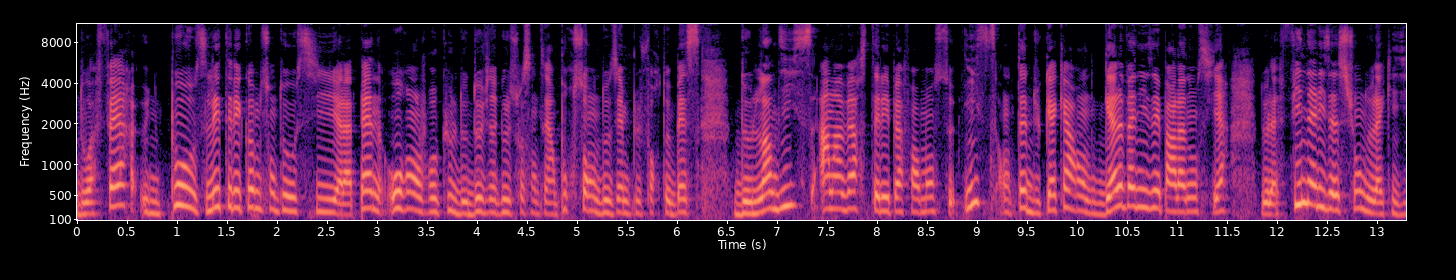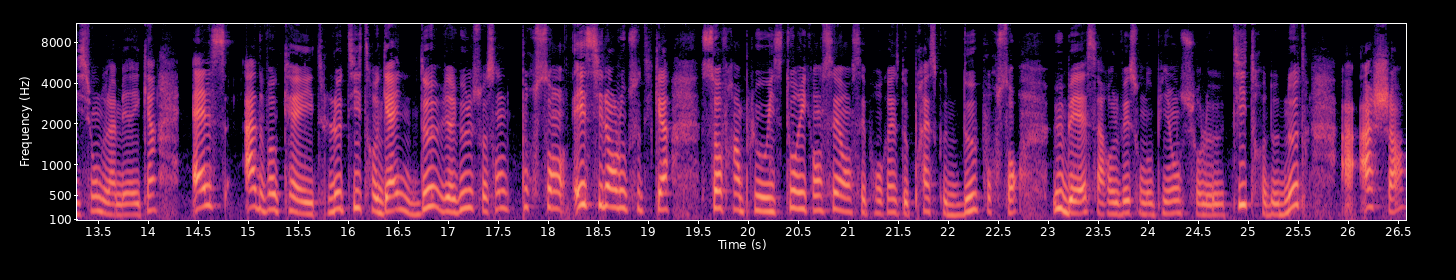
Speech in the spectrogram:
doit faire une pause. Les télécoms sont aussi à la peine. Orange recule de 2,61%, deuxième plus forte baisse de l'indice. À l'inverse, Téléperformance se hisse en tête du CAC 40, galvanisé par l'annonce hier de la finalisation de l'acquisition de l'américain Health Advocate. Le titre gagne 2,60%. Et si leur Luxottica s'offre un plus haut historique en séance et progresse de presque 2%, UBS a relevé son opinion sur le titre de neutre à achat.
